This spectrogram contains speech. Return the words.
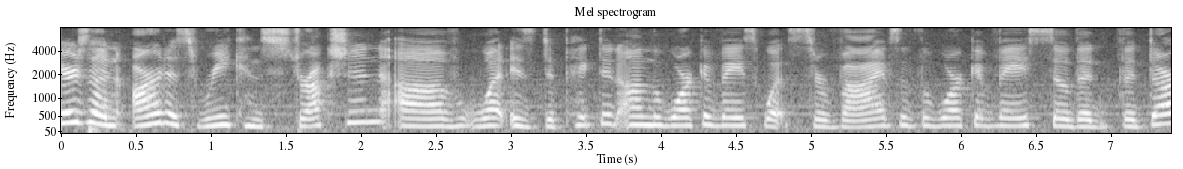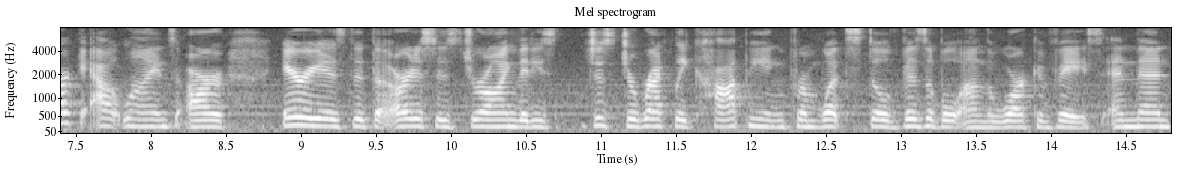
Here's an artist's reconstruction of what is depicted on the Warka vase, what survives of the Warka vase. So the, the dark outlines are areas that the artist is drawing that he's just directly copying from what's still visible on the Warka vase. And then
